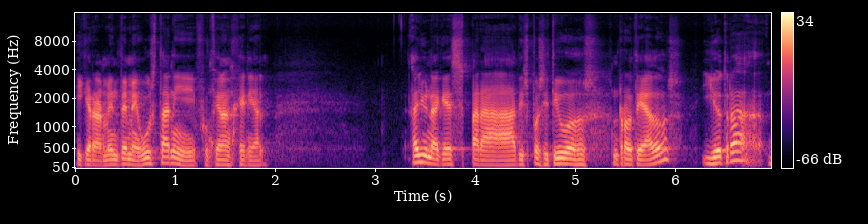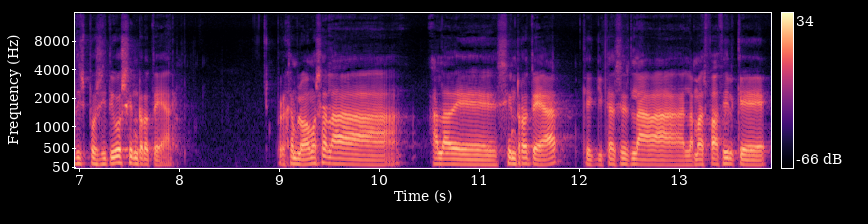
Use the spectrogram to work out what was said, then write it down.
y que realmente me gustan y funcionan genial. Hay una que es para dispositivos roteados y otra dispositivos sin rotear. Por ejemplo, vamos a la, a la de sin rotear, que quizás es la, más fácil que,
